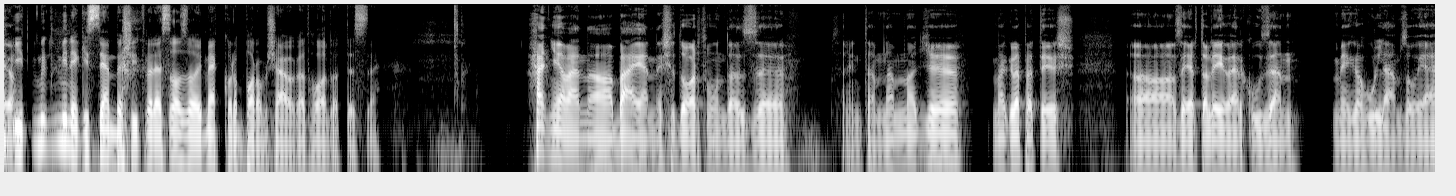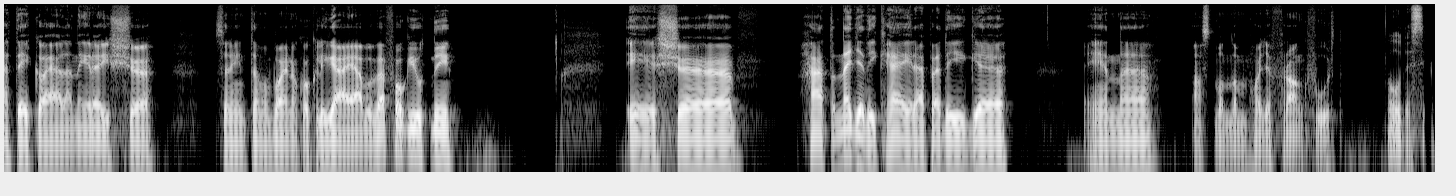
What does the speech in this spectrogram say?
jó. itt mi- mindenki szembesítve lesz azzal, hogy mekkora baromságokat hordott össze. Hát nyilván a Bayern és a Dortmund az szerintem nem nagy meglepetés. Azért a Leverkusen még a hullámzó játéka ellenére is szerintem a bajnokok ligájába be fog jutni. És hát a negyedik helyre pedig én azt mondom, hogy a Frankfurt. Ó, de szép.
